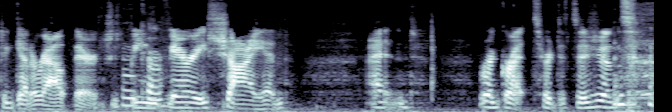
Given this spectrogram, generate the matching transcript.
to get her out there. She's being very shy and and regrets her decisions.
